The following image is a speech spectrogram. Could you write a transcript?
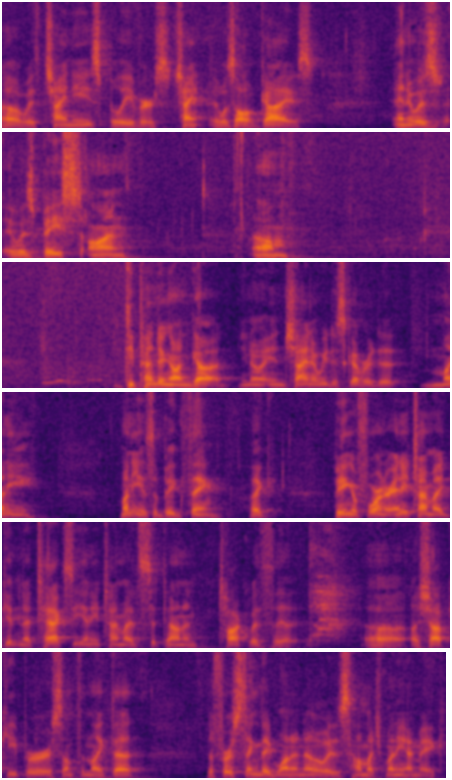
uh, with Chinese believers. China, it was all guys, and it was it was based on um, depending on God. You know, in China, we discovered that money, money is a big thing. Like being a foreigner, anytime I'd get in a taxi, anytime I'd sit down and talk with a, uh, a shopkeeper or something like that, the first thing they'd want to know is how much money I make.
